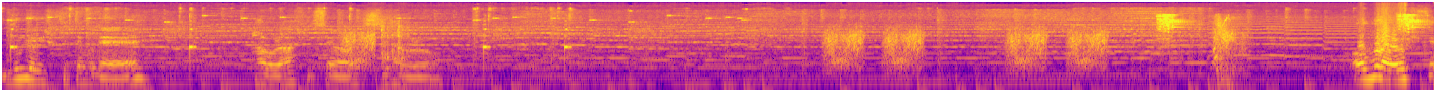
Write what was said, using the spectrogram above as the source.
이동력이 좋기 때문에 바로 올라갈 수 있어요 지상으로. 어 뭐야 역시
